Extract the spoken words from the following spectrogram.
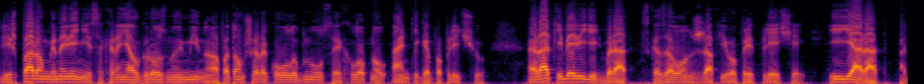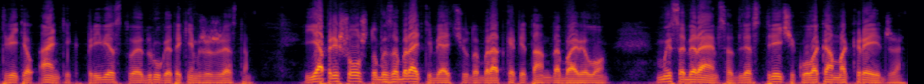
лишь пару мгновений сохранял грозную мину, а потом широко улыбнулся и хлопнул Антига по плечу. «Рад тебя видеть, брат», — сказал он, сжав его предплечье. «И я рад», — ответил Антик, приветствуя друга таким же жестом. «Я пришел, чтобы забрать тебя отсюда, брат-капитан», — добавил он. «Мы собираемся для встречи кулака Макрейджа».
